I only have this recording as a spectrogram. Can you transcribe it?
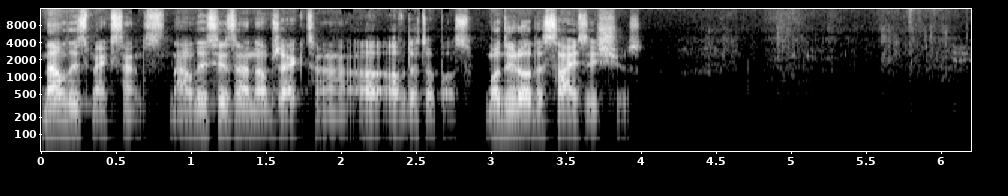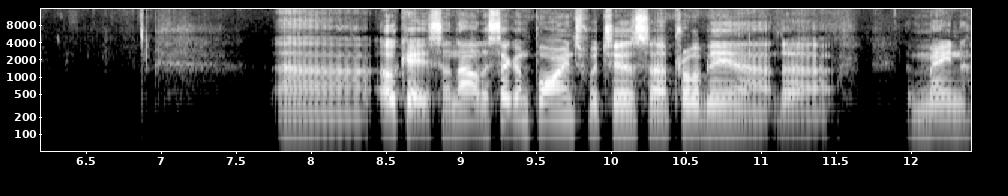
Now this makes sense. Now this is an object uh, of the topos, modulo the size issues. Uh, okay, so now the second point, which is uh, probably uh, the, the, main,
